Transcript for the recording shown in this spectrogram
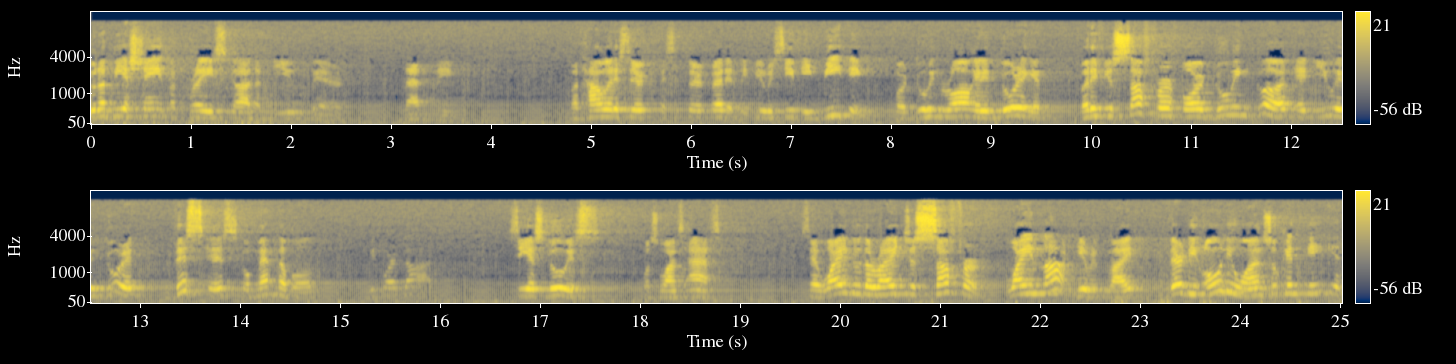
do not be ashamed, but praise God that you bear that name. But how it is credit if you receive a beating for doing wrong and enduring it. But if you suffer for doing good and you endure it, this is commendable before God. C.S. Lewis was once asked, he said, Why do the righteous suffer? Why not? He replied, They're the only ones who can take it.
